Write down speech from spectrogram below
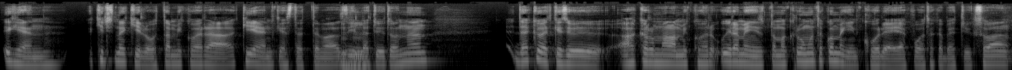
igen, kicsit megkilódtam, amikor rá kijelentkeztettem az uh-huh. illetőt onnan, de a következő alkalommal, amikor újra megnyitottam a Chrome-ot, akkor megint koreaiak voltak a betűk, szóval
